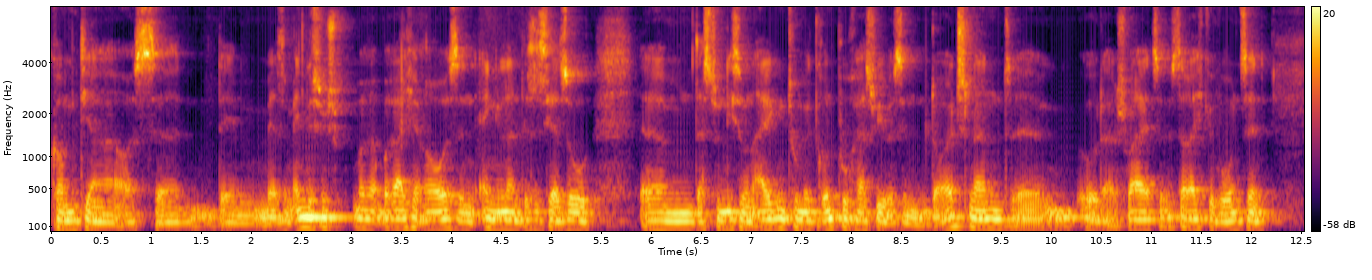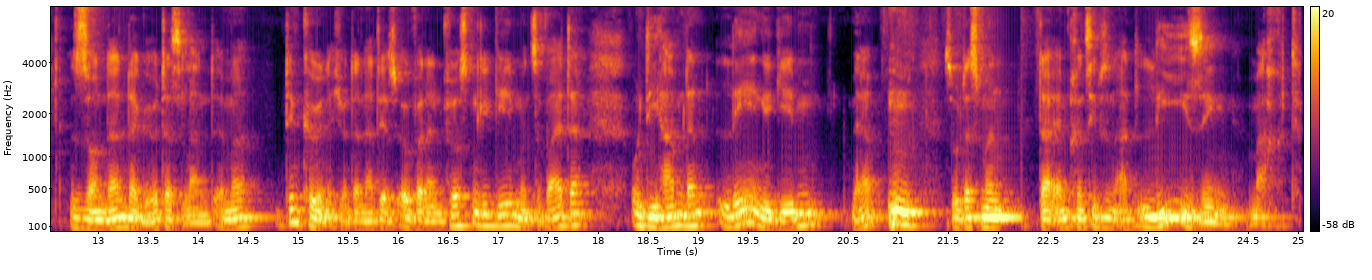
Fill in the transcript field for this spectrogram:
kommt ja aus äh, dem, aus dem englischen Bereich heraus. In England ist es ja so, ähm, dass du nicht so ein Eigentum mit Grundbuch hast, wie wir es in Deutschland äh, oder Schweiz, Österreich gewohnt sind, sondern da gehört das Land immer dem König. Und dann hat er es irgendwann einen Fürsten gegeben und so weiter. Und die haben dann Lehen gegeben, ja, sodass man da im Prinzip so eine Art Leasing macht.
